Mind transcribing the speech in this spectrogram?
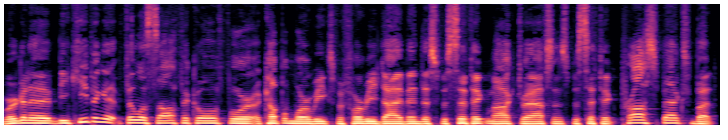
we're going to be keeping it philosophical for a couple more weeks before we dive into specific mock drafts and specific prospects. But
